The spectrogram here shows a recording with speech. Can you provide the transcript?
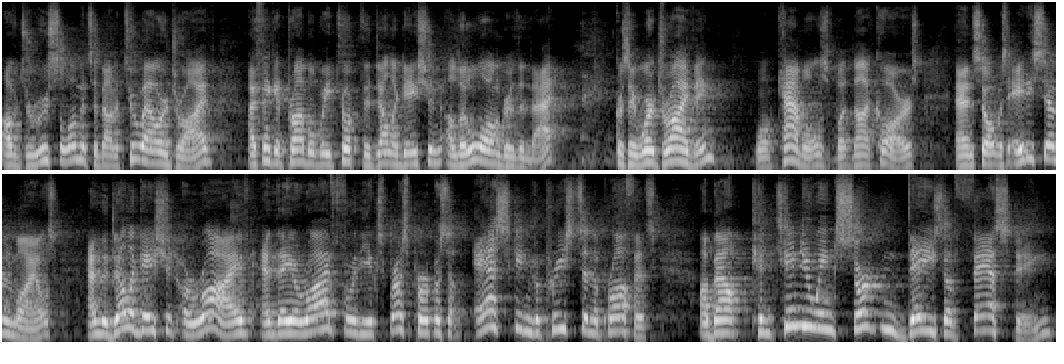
of Jerusalem. It's about a two hour drive. I think it probably took the delegation a little longer than that because they were driving, well, camels, but not cars. And so it was 87 miles. And the delegation arrived, and they arrived for the express purpose of asking the priests and the prophets about continuing certain days of fasting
